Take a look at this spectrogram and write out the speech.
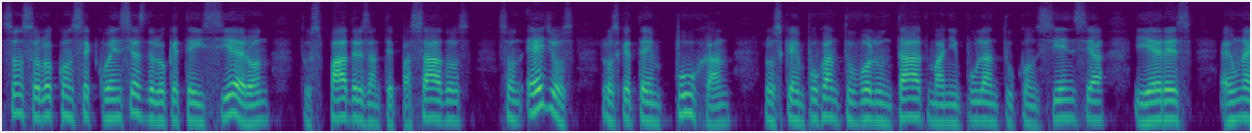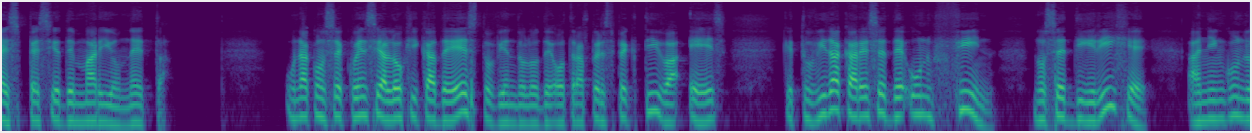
son solo consecuencias de lo que te hicieron tus padres antepasados, son ellos los que te empujan, los que empujan tu voluntad, manipulan tu conciencia y eres una especie de marioneta. Una consecuencia lógica de esto, viéndolo de otra perspectiva, es que tu vida carece de un fin, no se dirige a ningún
